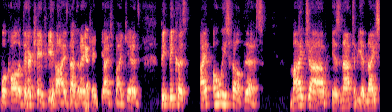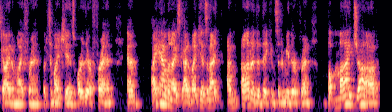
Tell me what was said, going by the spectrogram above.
we'll call it their KPIs, not that I have KPIs for my kids, be- because I always felt this. My job is not to be a nice guy to my friend, to my kids or their friend. And I am a nice guy to my kids, and I, I'm honored that they consider me their friend. But my job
